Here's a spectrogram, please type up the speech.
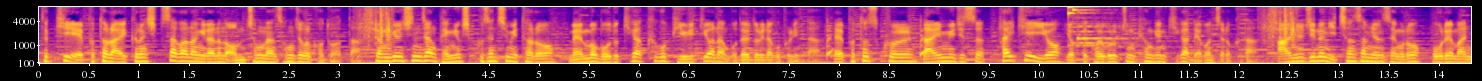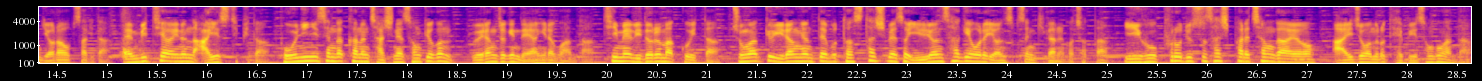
특히 애프터 라이크는 14관왕이라는 엄청난 성적을 거두었다. 평균 신장 169cm로 멤버 모두 키가 크고 비율이 뛰어난 모델들이라고 불린다. 애프터스쿨, 나인뮤지스, 하이키에 이어 역대 걸그룹 중 평균 키가 네 번째로 크다. 안유진은 2003년생으로 올해 만 19살이다. MBTI는 ISTP다. 본인이 생각하는 자신의 성격은 외향적인 내향이라고 한다. 팀의 리더를 맡고 있다. 중학교 1학년 때부터 스타쉽에서 1년 4개월의 연습생 기간을 거쳤다. 이후 프로듀스 48에 참가하여 아이즈원으로 데뷔에 성공한다.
